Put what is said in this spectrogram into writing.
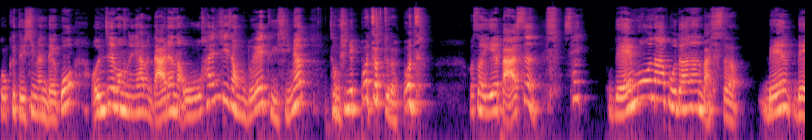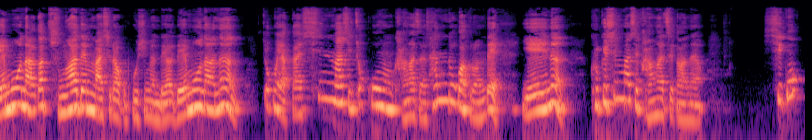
그렇게 드시면 되고 언제 먹느냐 하면 나른한 오후 1시 정도에 드시면 정신이 번쩍 들어요. 번쩍. 그래서 얘 맛은 색 네모나보다는 맛있어요. 네, 네모나가 중화된 맛이라고 보시면 돼요. 네모나는 조금 약간 신맛이 조금 강하잖아요. 산도가 그런데 얘는 그렇게 신맛이 강하지가 않아요. 시고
